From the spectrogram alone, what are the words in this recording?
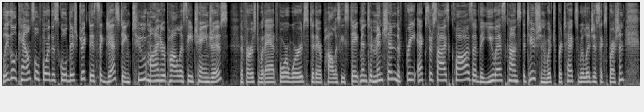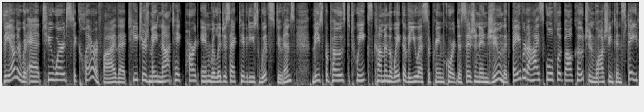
Legal counsel for the school district is suggesting two minor policy changes. The first would add four words to their policy statement to mention the free exercise clause of the U.S. Constitution, which protects religious expression. The other would add two words to clarify that teachers may not take part in religious activities with students. These proposed tweaks come in the wake of a U.S. Supreme Court decision in June that favored a high school football coach in Washington state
